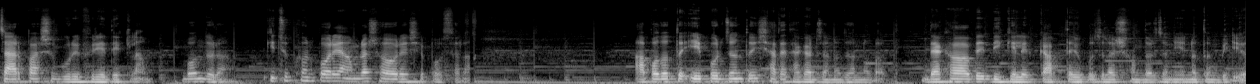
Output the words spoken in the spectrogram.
চারপাশ ঘুরে ফিরে দেখলাম। বন্ধুরা, কিছুক্ষণ পরে আমরা শহরে এসে পৌঁছালাম। আপাতত এ পর্যন্তই, সাথে থাকার জন্য ধন্যবাদ। দেখা হবে বিকেলের কাপ্তাই উপজেলার সৌন্দর্য নিয়ে নতুন ভিডিও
